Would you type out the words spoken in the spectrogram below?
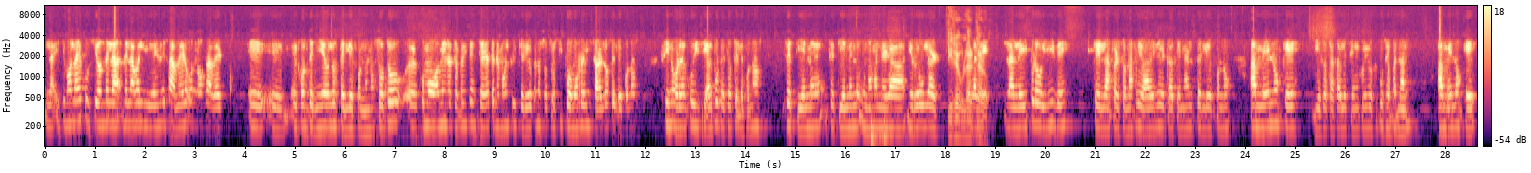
la- hicimos la discusión de la de la validez de saber o no saber eh, eh, el contenido de los teléfonos nosotros eh, como administración penitenciaria tenemos el criterio que nosotros sí podemos revisar los teléfonos sin orden judicial porque esos teléfonos se tiene se tienen de una manera irregular Irregular, la, claro. ley, la ley prohíbe que las personas privadas de libertad tengan teléfono a menos que, y eso está establecido en el Código de Ejecución Penal, a menos que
